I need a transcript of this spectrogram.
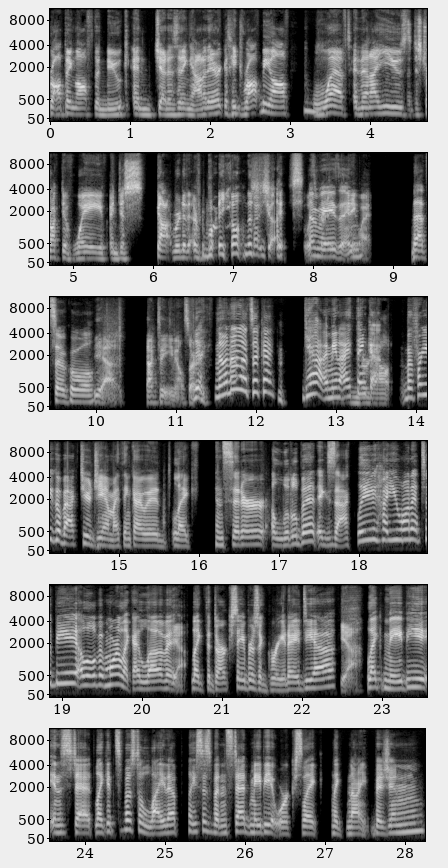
dropping off the nuke and jettisoning out of there because he dropped me off, Mhm. left, and then I used a destructive wave and just got rid of everybody on the Oh ship. was great. amazing. Anyway, That's so cool. yeah. Back to the email. Sorry. Yeah. No, no, no, it's okay. Yeah, I mean, I think before you go back to your GM, I think I would like consider a little bit exactly how you want it to be a little bit more. Like I love it. Yeah. Like the dark saber is a great idea. Yeah. Like maybe instead, like it's supposed to light up places, but instead maybe it works like like night vision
